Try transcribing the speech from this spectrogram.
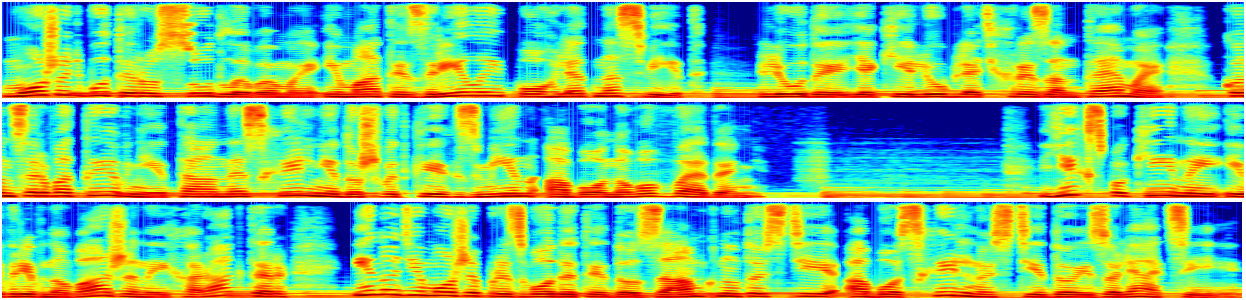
можуть бути розсудливими і мати зрілий погляд на світ. Люди, які люблять хризантеми, консервативні та не схильні до швидких змін або нововведень. Їх спокійний і врівноважений характер іноді може призводити до замкнутості або схильності до ізоляції.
